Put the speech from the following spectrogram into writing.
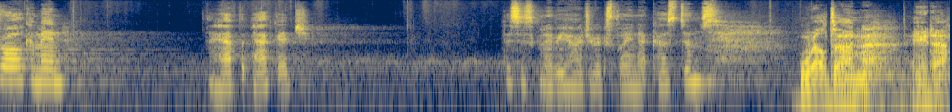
Control, come in. I have the package. This is gonna be hard to explain at customs. Well done, Ada.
